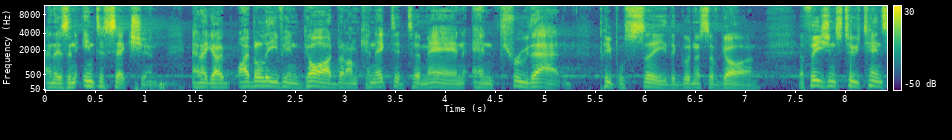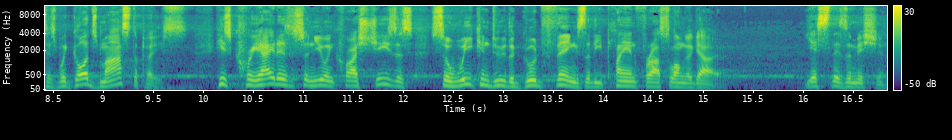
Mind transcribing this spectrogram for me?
and there's an intersection. And I go, I believe in God, but I'm connected to man, and through that, people see the goodness of God. Ephesians 2:10 says, "We're God's masterpiece. He's created us anew in Christ Jesus so we can do the good things that He planned for us long ago." Yes, there's a mission.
